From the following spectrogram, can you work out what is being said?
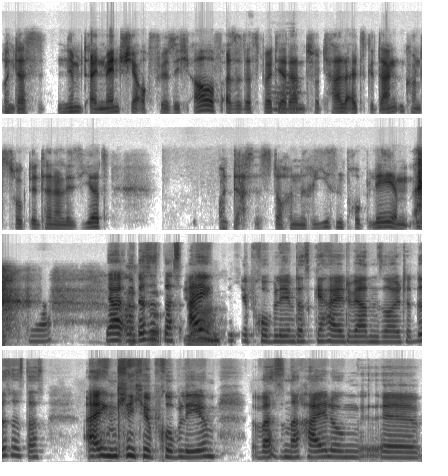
Und das nimmt ein Mensch ja auch für sich auf. Also, das wird ja Ja. dann total als Gedankenkonstrukt internalisiert. Und das ist doch 'n Riesenproblem. Ja. Ja, und das Also, ist das ja. eigentliche Problem, das geheilt werden sollte. Das ist das eigentliche Problem, was nach Heilung, äh,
